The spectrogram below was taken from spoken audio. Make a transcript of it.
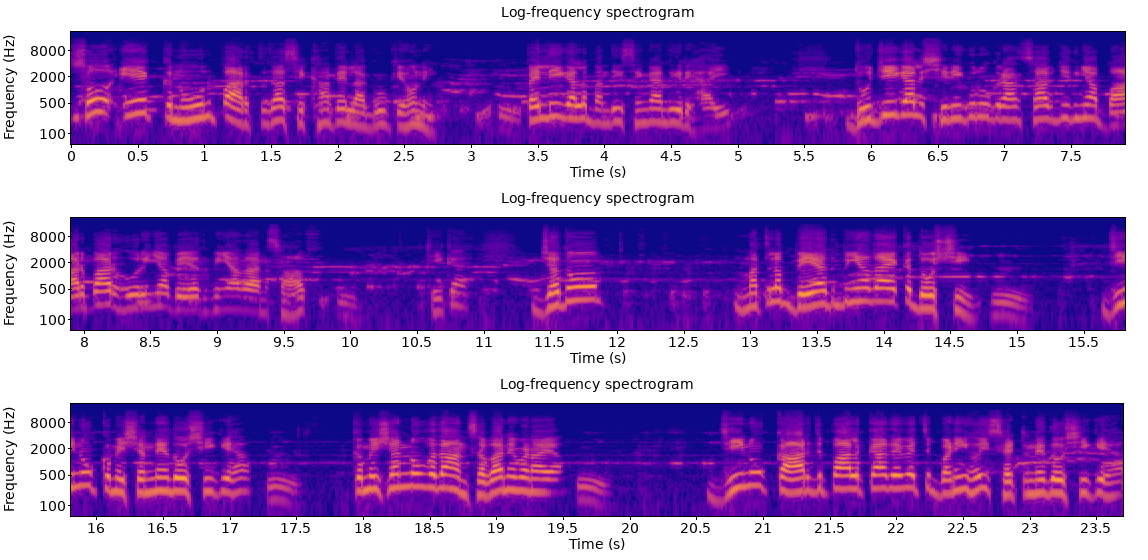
ਸੋ ਇਹ ਕਾਨੂੰਨ ਭਾਰਤ ਦਾ ਸਿੱਖਾਂ ਤੇ ਲਾਗੂ ਕਿਉਂ ਨਹੀਂ? ਪਹਿਲੀ ਗੱਲ ਬੰਦੀ ਸਿੰਘਾਂ ਦੀ ਰਿਹਾਈ। ਦੂਜੀ ਗੱਲ ਸ੍ਰੀ ਗੁਰੂ ਗ੍ਰੰਥ ਸਾਹਿਬ ਜੀ ਦੀਆਂ ਬਾਰ-ਬਾਰ ਹੋ ਰਹੀਆਂ ਬੇਅਦਬੀਆਂ ਦਾ ਇਨਸਾਫ। ਠੀਕ ਹੈ? ਜਦੋਂ ਮਤਲਬ ਬੇਅਦਬੀਆਂ ਦਾ ਇੱਕ ਦੋਸ਼ੀ ਜਿਹਨੂੰ ਕਮਿਸ਼ਨ ਨੇ ਦੋਸ਼ੀ ਕਿਹਾ। ਕਮਿਸ਼ਨ ਨੂੰ ਵਿਧਾਨ ਸਭਾ ਨੇ ਬਣਾਇਆ। ਜਿਹਨੂੰ ਕਾਰਜਪਾਲਿਕਾ ਦੇ ਵਿੱਚ ਬਣੀ ਹੋਈ ਸਿੱਟ ਨੇ ਦੋਸ਼ੀ ਕਿਹਾ।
